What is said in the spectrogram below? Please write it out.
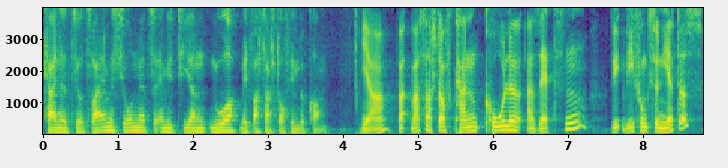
keine CO2-Emissionen mehr zu emittieren, nur mit Wasserstoff hinbekommen. Ja, Wasserstoff kann Kohle ersetzen. Wie, wie funktioniert das?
